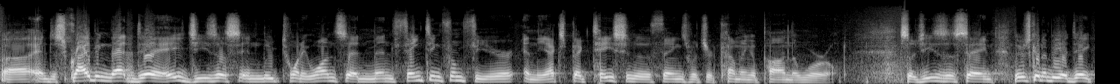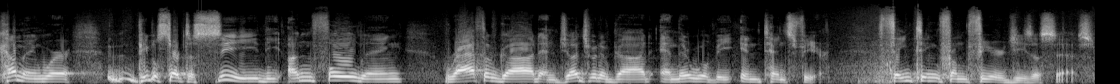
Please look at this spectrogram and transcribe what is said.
Uh, and describing that day, Jesus in Luke 21 said, Men fainting from fear and the expectation of the things which are coming upon the world. So Jesus is saying there's going to be a day coming where people start to see the unfolding wrath of God and judgment of God, and there will be intense fear. Fainting from fear, Jesus says.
